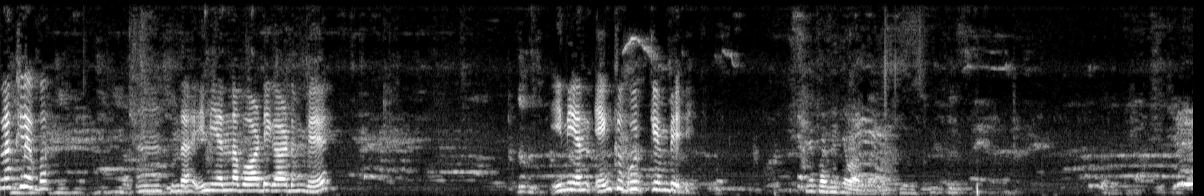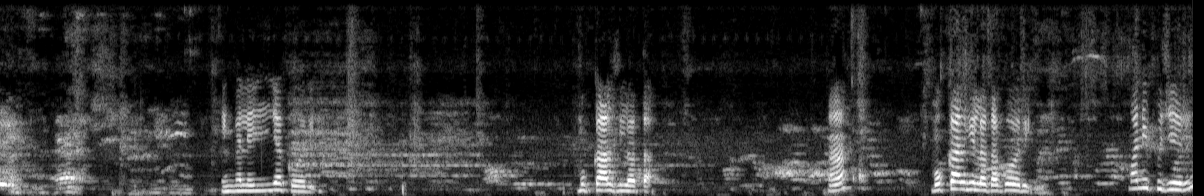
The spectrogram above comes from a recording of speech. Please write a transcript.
ಲಕ್ಲೆ ಬ ಇಂದ ಇನಿ ಎನ್ನ ಬಾಡಿ ಗಾರ್ಡುಂಬೆ ಇನಿ ಎನ್ ಎಂಕ್ ಗುರ್ಕೆಂಬೆ ಎಂಗಲೆಲ್ಲ ಕೋರಿ ಮುಕ್ಕಾಲು ಕಿಲೋತ ಹಾಂ ಮುಕ್ಕಾಲು ಕಿಲೋತ ಕೋರಿ ಮನಿ ಪೂಜೇರು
